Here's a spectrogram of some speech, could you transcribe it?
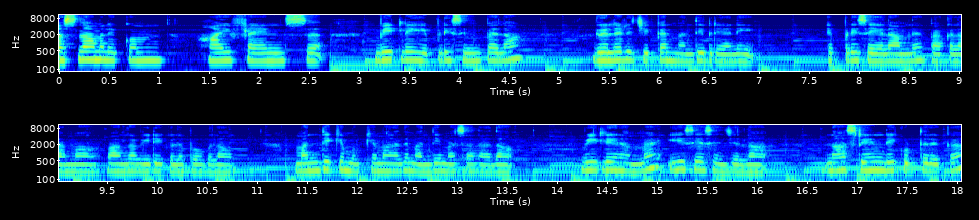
அஸ்லாம் வலைக்கும் ஹாய் ஃப்ரெண்ட்ஸ் வீட்டிலே எப்படி சிம்பிளாக கிரில்லடு சிக்கன் மந்தி பிரியாணி எப்படி செய்யலாம்னு பார்க்கலாமா? வாங்க வீடியோக்குள்ளே போகலாம். மந்திக்கு முக்கியமானது மந்தி மசாலா தான். வீட்லேயே நம்ம ஈஸியாக செஞ்சிடலாம். நான் ஸ்க்ரீன்லேயே கொடுத்துருக்க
